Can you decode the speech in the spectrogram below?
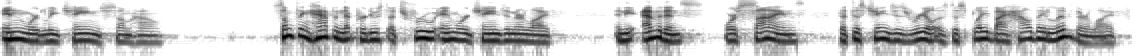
inwardly changed somehow. Something happened that produced a true inward change in their life. And the evidence or signs that this change is real is displayed by how they live their life.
